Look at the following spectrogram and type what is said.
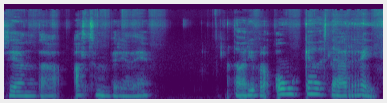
síðan þetta allt saman byrjaði þá er ég bara ógæðislega reið.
